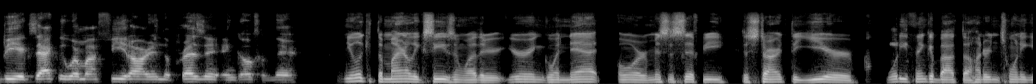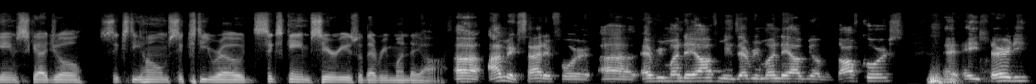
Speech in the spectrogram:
be exactly where my feet are in the present, and go from there you look at the minor league season, whether you're in Gwinnett or Mississippi to start the year, what do you think about the 120 game schedule, 60 home, 60 road, six game series with every Monday off? Uh, I'm excited for it. Uh, every Monday off means every Monday I'll be on the golf course at 8:30,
